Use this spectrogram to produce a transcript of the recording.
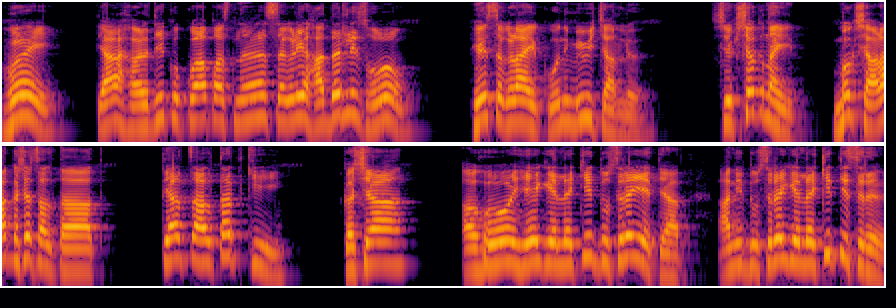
होय त्या हळदी कुकवापासनं सगळी हादरलीच हो. हे सगळं ऐकून मी विचारलं शिक्षक नाहीत मग शाळा कशा चालतात? त्या चालतात की. कशा? अहो हे गेलं की दुसरं येत्यात आणि दुसरं गेलं की तिसरं.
